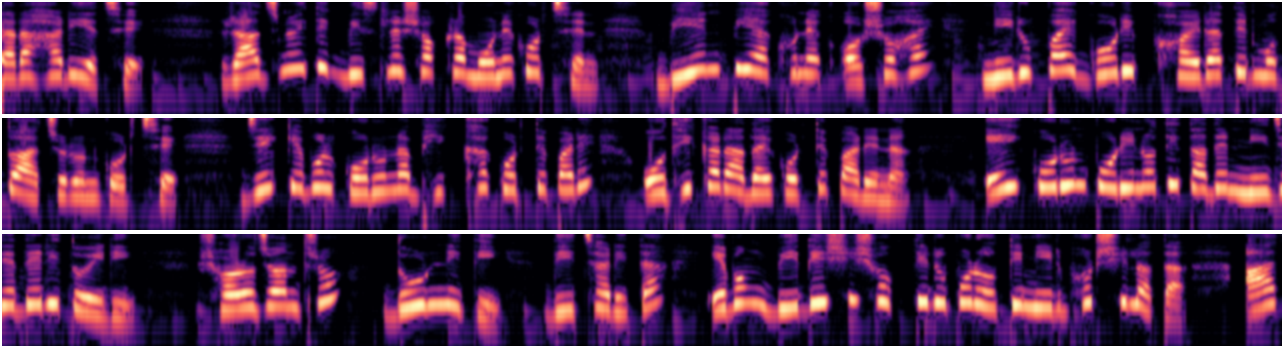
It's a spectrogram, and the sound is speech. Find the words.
তারা হারিয়েছে। রাজনৈতিক বিশ্লেষকরা মনে করছেন, বিএনপি এখন এক অসহায়, নিরুপায়, গরিব খয়রাতির মতো আচরণ করছে, যে কেবল করুণা ভিক্ষা করতে পারে, অধিকার আদায় করতে পারে না। এই করুণ পরিণতি তাদের নিজেদেরই তৈরি। ষড়যন্ত্র, দুর্নীতি, দ্বিচারিতা এবং বিদেশি শক্তির উপর অতি নির্ভরশীলতা আজ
